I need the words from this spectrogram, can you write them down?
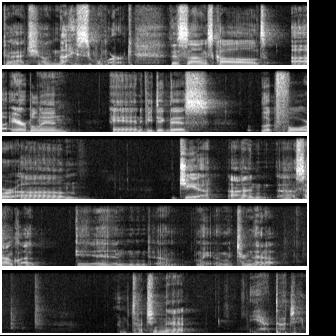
God, Sean, nice work. This song's called uh, Air Balloon. And if you dig this, look for um, Gia on uh, SoundCloud. And um, wait, let me turn that up. I'm touching that. Yeah, touching.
